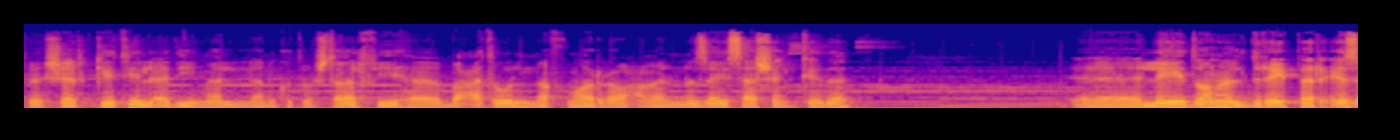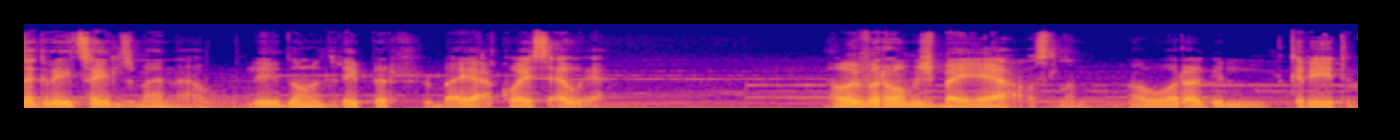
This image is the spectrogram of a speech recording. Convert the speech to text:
في شركتي القديمة اللي أنا كنت بشتغل فيها بعتوا لنا في مرة وعملوا لنا زي session كده ليه Don Draper is a great salesman أو ليه Don Draper بياع كويس قوي يعني. however هو مش بياع أصلا هو راجل creative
